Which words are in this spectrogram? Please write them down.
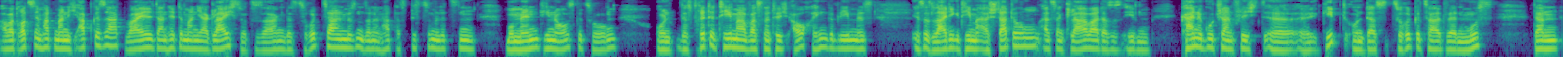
Aber trotzdem hat man nicht abgesagt, weil dann hätte man ja gleich sozusagen das zurückzahlen müssen, sondern hat das bis zum letzten Moment hinausgezogen. Und das dritte Thema, was natürlich auch hängen geblieben ist, ist das leidige Thema Erstattung, als dann klar war, dass es eben keine Gutscheinpflicht äh, äh, gibt und das zurückgezahlt werden muss, dann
